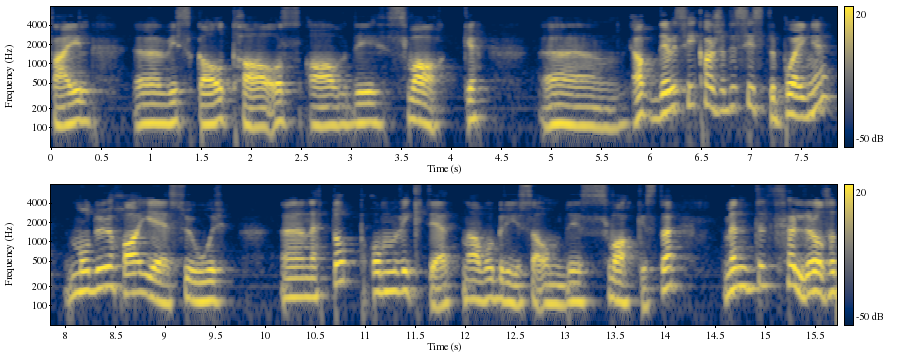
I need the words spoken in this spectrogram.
feil. Vi skal ta oss av de svake. Eh, ja, det vil si kanskje det siste poenget må du ha Jesu ord. Eh, nettopp om viktigheten av å bry seg om de svakeste. Men det følger også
